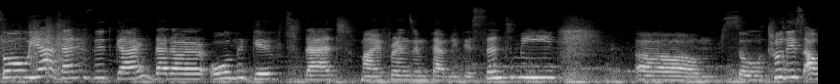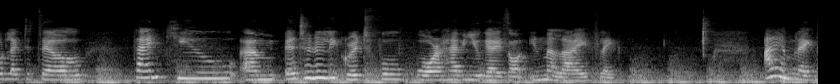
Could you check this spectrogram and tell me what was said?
So yeah that is it guys. That are all the gifts that my friends and family they sent me. Um, so through this I would like to tell thank you. I'm eternally grateful for having you guys on in my life. Like I am like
